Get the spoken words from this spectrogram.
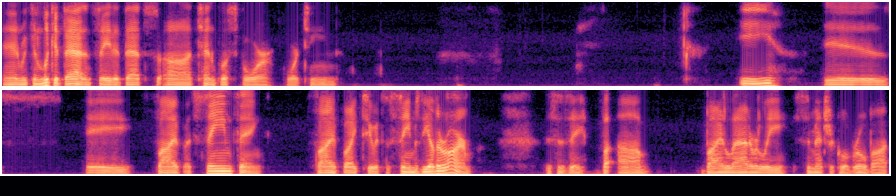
And we can look at that and say that that's uh, 10 plus 4, 14. E is a 5, a same thing, 5 by 2. It's the same as the other arm. This is a um, bilaterally symmetrical robot,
